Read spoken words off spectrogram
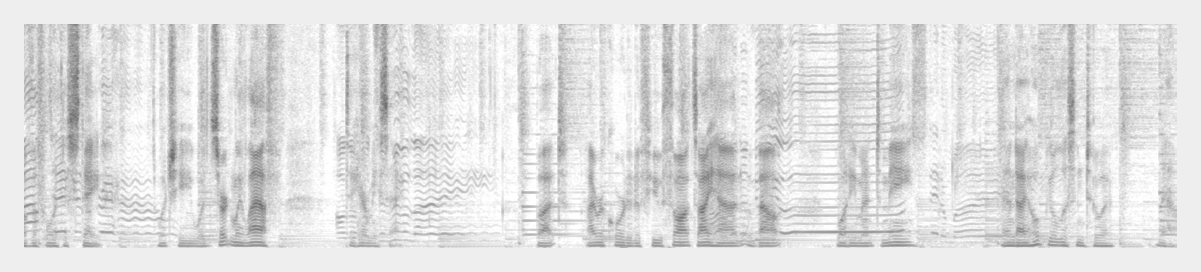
of the Fourth Estate, which he would certainly laugh to hear me say. But I recorded a few thoughts I had about what he meant to me, and I hope you'll listen to it now.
